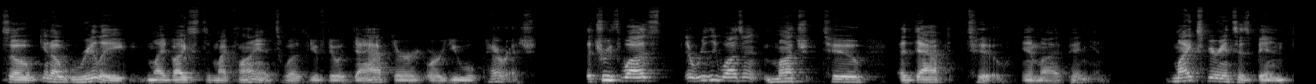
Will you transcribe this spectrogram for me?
So, you know, really, my advice to my clients was you have to adapt or, or you will perish. The truth was, there really wasn't much to adapt to, in my opinion. My experience has been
